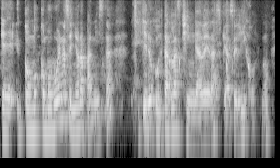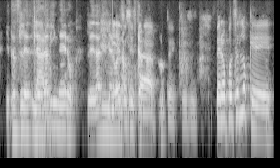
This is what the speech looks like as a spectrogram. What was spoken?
que como, como buena señora panista quiere ocultar las chingaderas que hace el hijo, ¿no? Y entonces le, le da dinero, le da Y dinero a la eso sí está. ¿no? sí, sí, sí. Pero pues es lo que.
